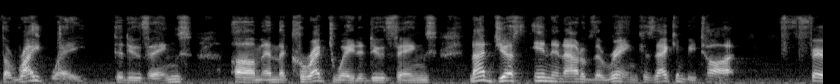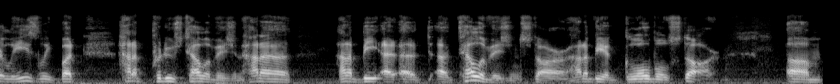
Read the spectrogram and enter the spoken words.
the right way to do things um, and the correct way to do things, not just in and out of the ring, because that can be taught fairly easily, but how to produce television, how to how to be a, a, a television star, how to be a global star. Um,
